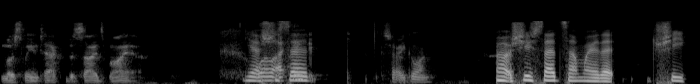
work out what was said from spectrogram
mostly intact besides Maya. Yeah, well, she I said. Think... Sorry, go on. Oh, she said somewhere that she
